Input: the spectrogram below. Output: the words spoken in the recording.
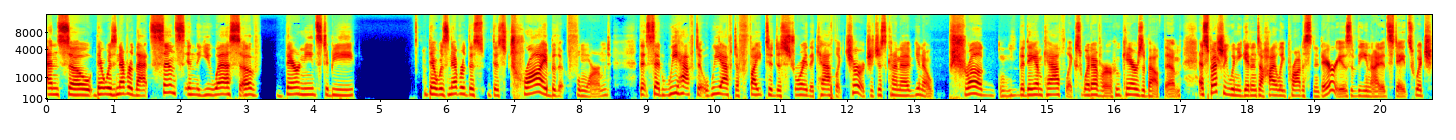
And so there was never that sense in the US of there needs to be there was never this this tribe that formed that said we have to we have to fight to destroy the Catholic Church. It just kind of, you know, shrug the damn Catholics, whatever, who cares about them? Especially when you get into highly Protestant areas of the United States, which,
